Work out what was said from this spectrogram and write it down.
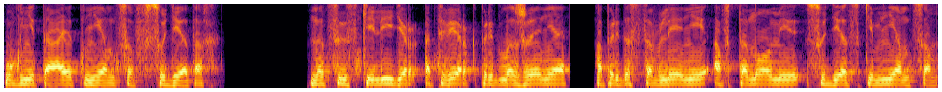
угнетает немцев в Судетах. Нацистский лидер отверг предложение о предоставлении автономии судетским немцам.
